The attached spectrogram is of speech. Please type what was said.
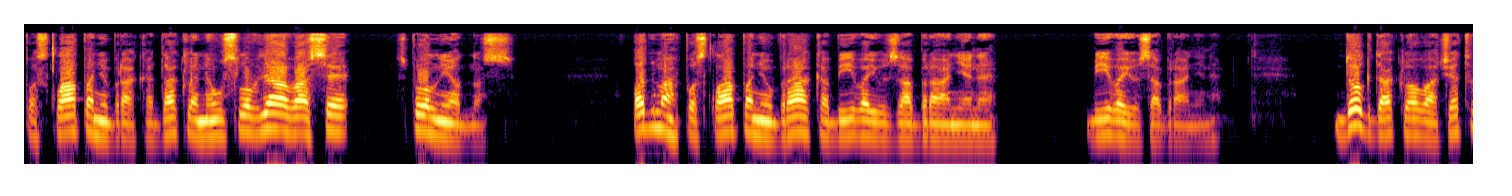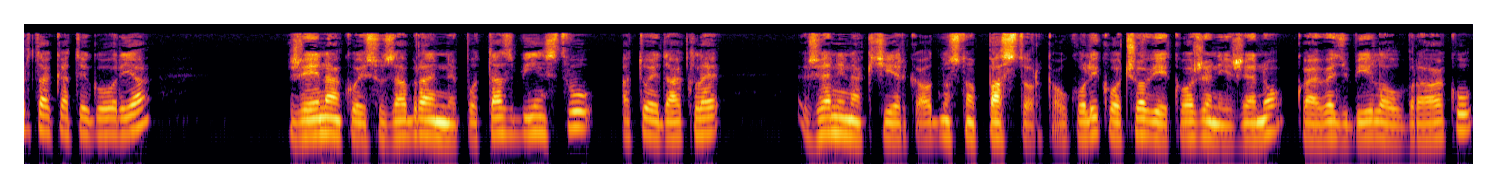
po sklapanju braka, dakle ne uslovljava se spolni odnos, odmah po sklapanju braka bivaju zabranjene, bivaju zabranjene. Dok, dakle, ova četvrta kategorija, žena koje su zabranjene po tazbinstvu, a to je dakle ženina kćerka, odnosno pastorka. Ukoliko čovjek oženi ženu koja je već bila u braku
